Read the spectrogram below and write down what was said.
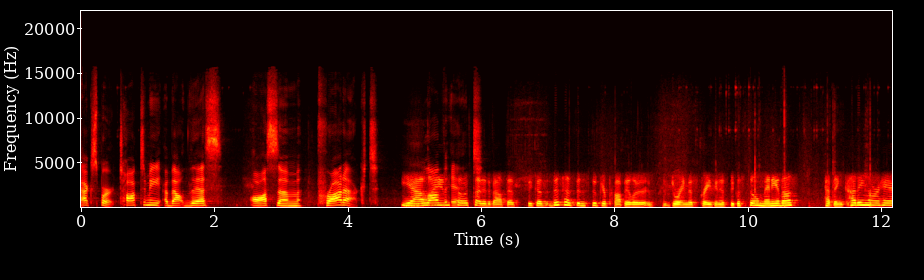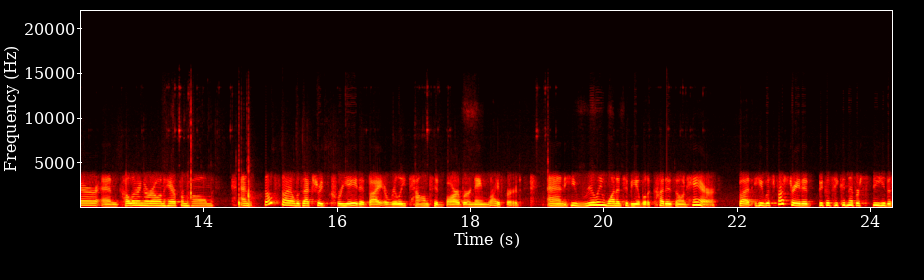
expert, talk to me about this awesome product. Yeah, Love I am it. so excited about this because this has been super popular during this craziness because so many of us have been cutting our hair and coloring our own hair from home and Self Style was actually created by a really talented barber named Ryford. And he really wanted to be able to cut his own hair. But he was frustrated because he could never see the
